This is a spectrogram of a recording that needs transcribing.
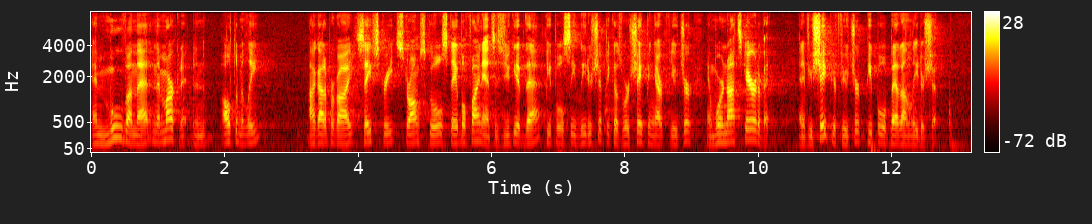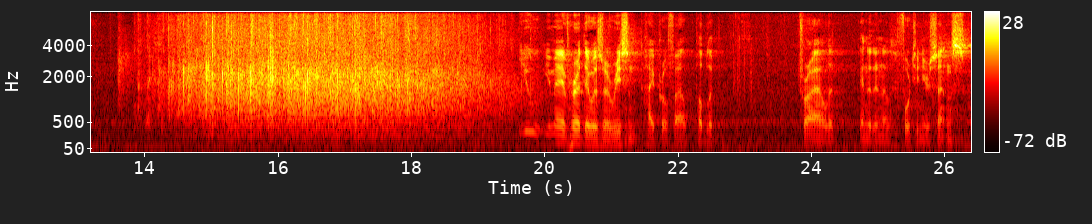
and move on that and then market it. And ultimately, I got to provide safe streets, strong schools, stable finances. You give that, people will see leadership because we're shaping our future and we're not scared of it. And if you shape your future, people will bet on leadership. You, you may have heard there was a recent high profile public trial that ended in a 14 year sentence.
